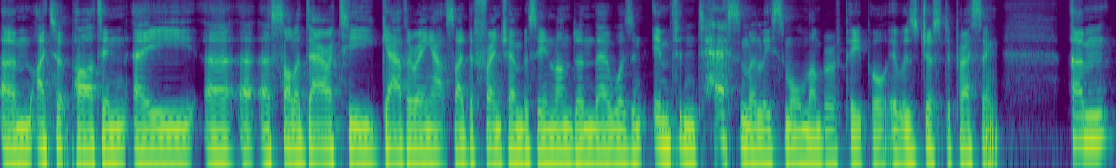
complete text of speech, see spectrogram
Um, I took part in a, uh, a, solidarity gathering outside the French embassy in London. There was an infinitesimally small number of people. It was just depressing. Um,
